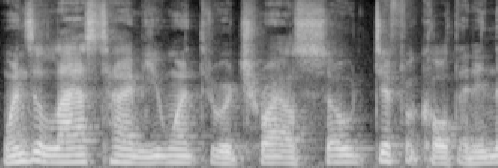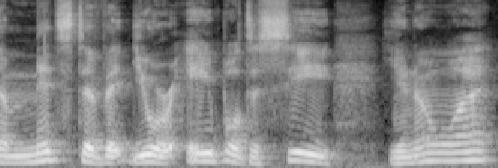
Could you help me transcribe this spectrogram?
When's the last time you went through a trial so difficult and in the midst of it you were able to see, you know what?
